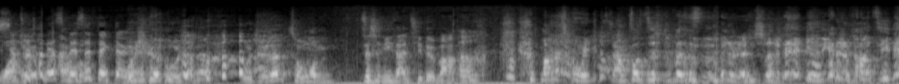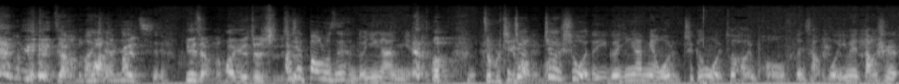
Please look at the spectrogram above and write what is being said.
想一个特别 specific 的人。哎我我觉得，我觉得从我们这是第三期对吧？嗯。妈妈从一个想做知识分子的那个人设，已经开始放弃，越讲的话完就越全放弃越讲的话越真实，而且暴露自己很多阴暗面，这不是这这挺好的吗？这个是我的一个阴暗面，我只跟我最好的朋友分享过，因为当时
